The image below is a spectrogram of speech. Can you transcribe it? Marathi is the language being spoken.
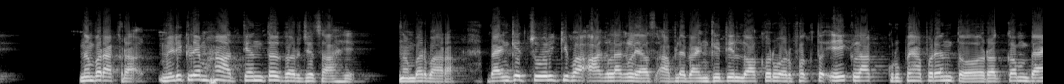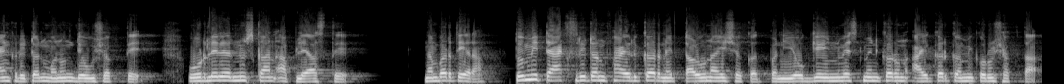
नंबर अकरा मेडिक्लेम हा अत्यंत गरजेचा आहे. नंबर बारा बँकेत चोरी किंवा आग लागल्यास आपल्या बँकेतील लॉकरवर फक्त एक लाख रुपयापर्यंत रक्कम बँक रिटर्न म्हणून देऊ शकते. उरलेले नुकसान आपले असते. नंबर तेरा तुम्ही टॅक्स रिटर्न फाईल करणे टाळू नाही शकत पण योग्य इन्व्हेस्टमेंट करून आयकर कमी करू शकता.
